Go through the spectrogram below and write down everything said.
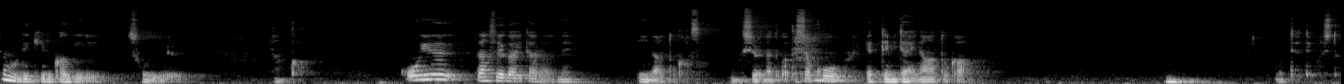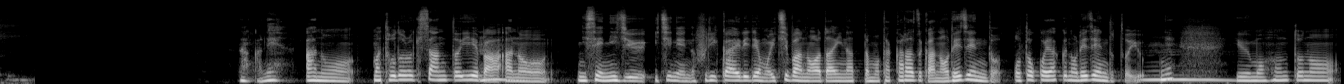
でもできる限り、そういう、なんか、こういう男性がいたらね、いいなとかさ、面白いなとか、私はこうやってみたいなとか、うん、思ってやってました。なんかね、あの、まあ、轟さんといえば、うん、あの、2021年の振り返りでも一番の話題になったもう宝塚のレジェンド、男役のレジェンドというね、ういうもう本当の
